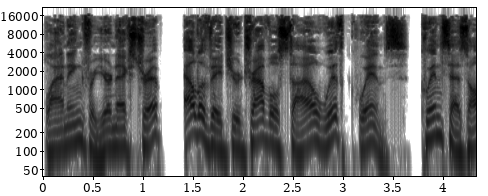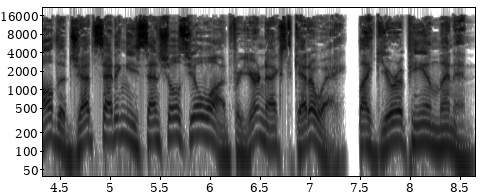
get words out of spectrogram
Planning for your next trip? Elevate your travel style with Quince. Quince has all the jet setting essentials you'll want for your next getaway, like European linen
